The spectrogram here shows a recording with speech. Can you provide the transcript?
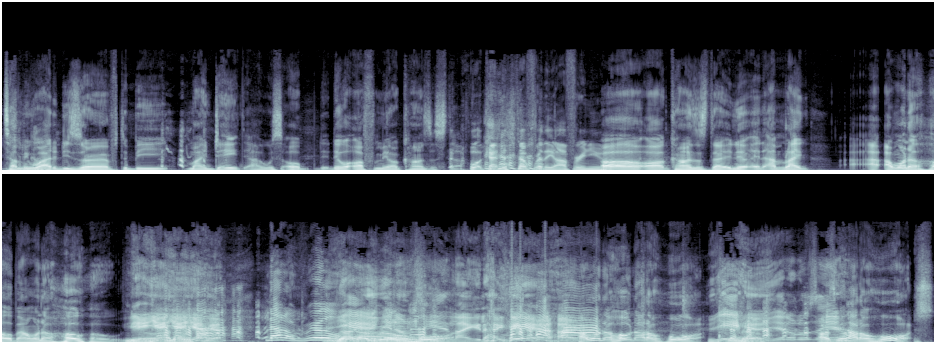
tell me why they deserve to be my date. I was oh they they were offering me all kinds of stuff. What kind of stuff were they offering you? Oh, all kinds of stuff. You know, and I'm like, I, I want a hoe, but I want a ho ho. Yeah, yeah, yeah, yeah, yeah. Not a real. Not a yeah, you real know what I'm saying? whore. Like, like, yeah, I want a hoe, not a whore. yeah, you know what I'm I was saying? not a horse.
